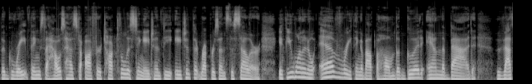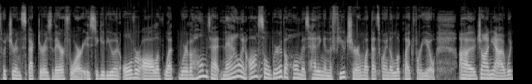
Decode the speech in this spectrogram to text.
the great things the house has to offer, talk to the listing agent, the agent that represents the seller. If you want to know everything about the home, the good and the bad, that's what your inspector is there for is to give you an overall of what where the home's at now and also where the home is heading in the future and what that's going to look like for you. Uh, john yeah what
